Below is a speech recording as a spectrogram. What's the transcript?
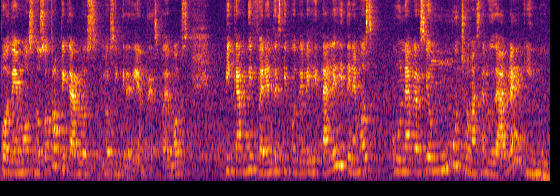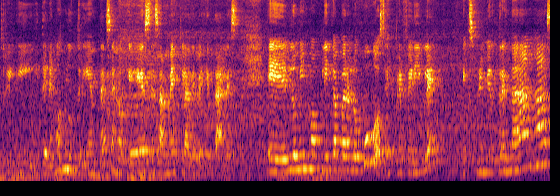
podemos nosotros picar los, los ingredientes, podemos picar diferentes tipos de vegetales y tenemos una versión mucho más saludable y, y tenemos nutrientes en lo que es esa mezcla de vegetales. Eh, lo mismo aplica para los jugos, es preferible exprimir tres naranjas,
